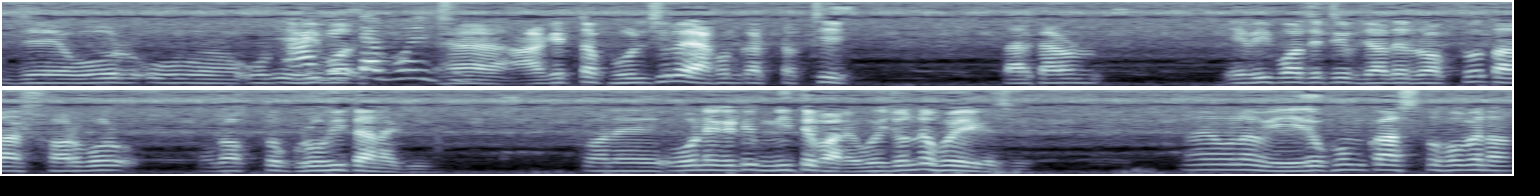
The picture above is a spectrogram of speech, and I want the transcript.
যে ওর ও- এবি হ্যাঁ আগেরটা ভুল ছিল এখনকারটা ঠিক। তার কারণ এবি পজিটিভ যাদের রক্ত তারা সর্ব রক্ত গ্রহিতা নাকি। মানে ও নেগেটিভ নিতে পারে ওই জন্য হয়ে গেছে। আমি বললাম এইরকম কাজ তো হবে না।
